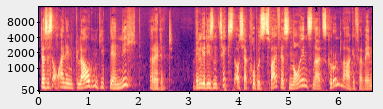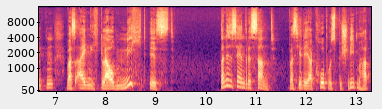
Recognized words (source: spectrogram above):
dass es auch einen Glauben gibt, der nicht rettet. Wenn wir diesen Text aus Jakobus 2, Vers 19 als Grundlage verwenden, was eigentlich Glauben nicht ist, dann ist es sehr interessant, was hier der Jakobus beschrieben hat.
